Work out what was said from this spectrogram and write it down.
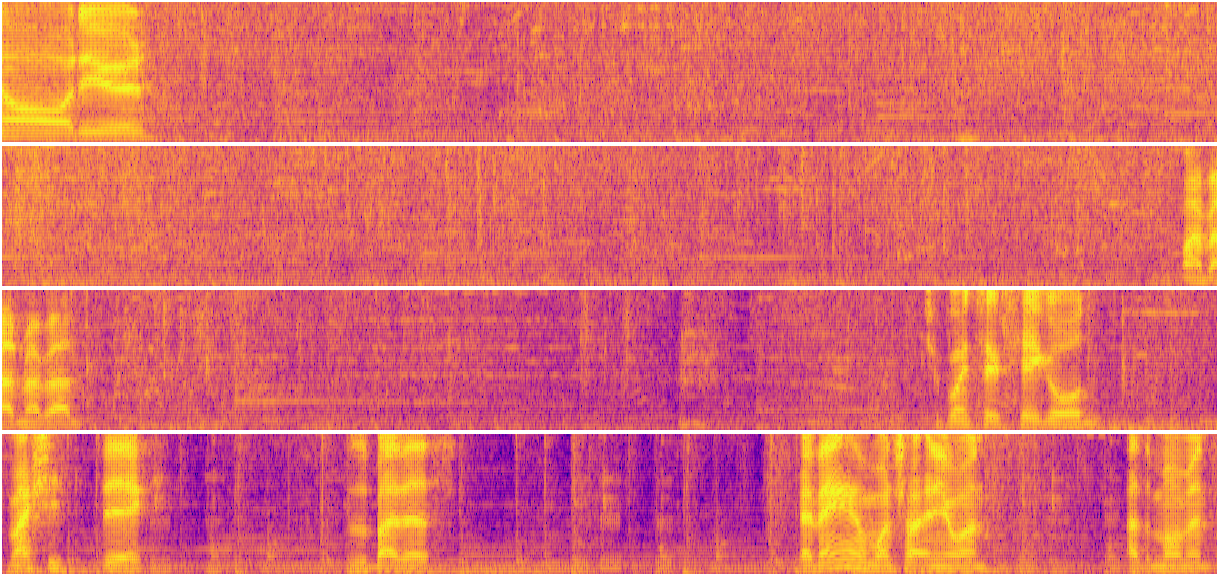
No, dude. My bad, my bad. 2.6k gold. I'm actually thick. Just buy this. I think I can one-shot anyone at the moment.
